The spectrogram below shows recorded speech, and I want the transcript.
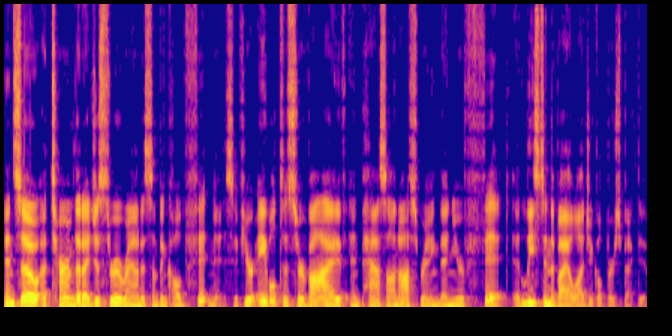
And so a term that I just threw around is something called fitness. If you're able to survive and pass on offspring, then you're fit, at least in the biological perspective.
